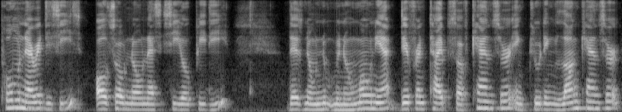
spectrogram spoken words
pulmonary disease, also known as COPD. There's no pneumonia, different types of cancer, including lung cancer,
